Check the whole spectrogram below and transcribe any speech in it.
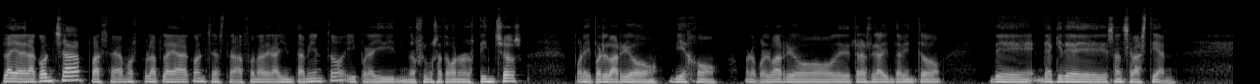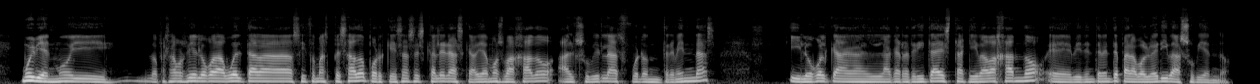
playa de la Concha, paseamos por la playa de la Concha hasta la zona del ayuntamiento y por allí nos fuimos a tomar unos pinchos, por ahí por el barrio viejo, bueno, por el barrio de detrás del ayuntamiento de, aquí de San Sebastián. Muy bien, muy lo pasamos bien. Luego la vuelta se hizo más pesado porque esas escaleras que habíamos bajado, al subirlas fueron tremendas. Y luego el, la carreterita esta que iba bajando, eh, evidentemente para volver iba subiendo.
